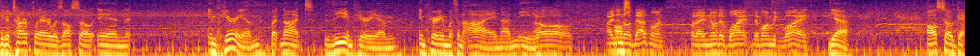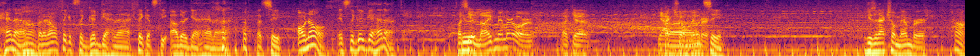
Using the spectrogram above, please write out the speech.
The guitar player was also in Imperium, but not the Imperium. Imperium with an I, not an E. Oh, I don't Also- know that one, but I know the Y, the one with Y. Yeah. Also Gehenna, but I don't think it's the good Gehenna. I think it's the other Gehenna. Let's see. Oh no, it's the good Gehenna. Was He he, a wa- live member or like a the actual Uh, member? Let's see. He was an actual member. Huh.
